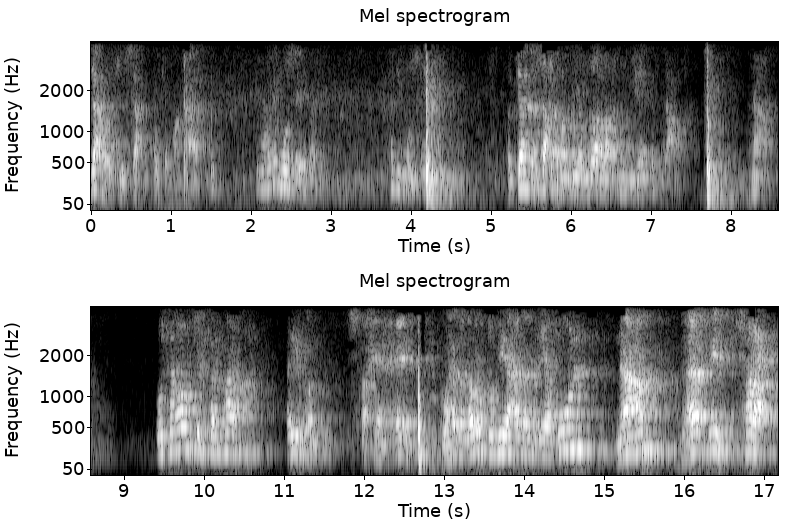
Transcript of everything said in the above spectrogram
دعوة سعد كما قال هذه مصيبة. هذه مصيبة. فكان سعد رضي الله عنه مجاب الدعوة نعم. وترون تلك المرأة أيضا الصحيحين وهذا نرد به على من يقول نعم ما في شرع.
